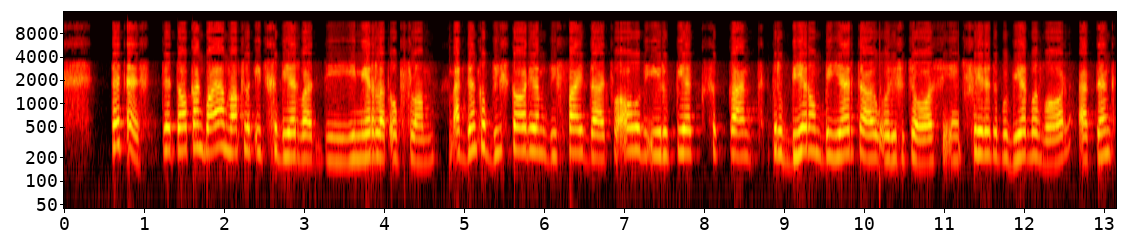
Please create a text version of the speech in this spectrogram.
dit is, dit daar kan baie maklik iets gebeur wat die hier laat opvlam. Ek dink op die stadium die feit dat veral die Europese kant probeer om beheer te hou oor die situasie en vrede te probeer bewaar. Ek dink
